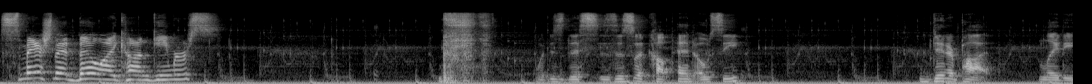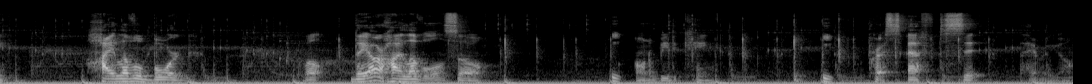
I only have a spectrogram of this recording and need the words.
Smash that bell icon, gamers. what is this? Is this a Cuphead OC? Dinner pot, lady. High level Borg. Well, they are high level, so I want to be the king. Press F to sit. There we go.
